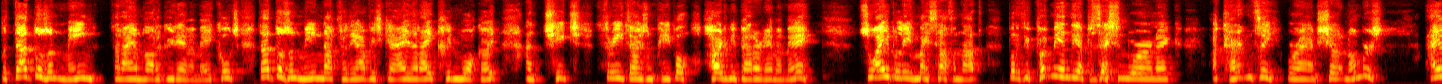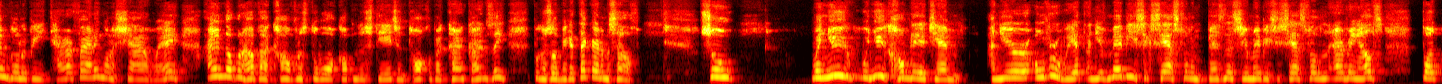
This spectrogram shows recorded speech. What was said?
but that doesn't mean that I am not a good MMA coach. That doesn't mean that for the average guy that I couldn't walk out and teach three thousand people how to be better at MMA. So I believe myself in that. But if you put me into a position where like accountancy, where I am shit at numbers, I am going to be terrified. I'm going to shy away. I'm not going to have that confidence to walk up on the stage and talk about accountancy because I'll make a dick out of myself. So when you when you come to a gym and you're overweight and you've maybe successful in business, you're maybe successful in everything else, but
